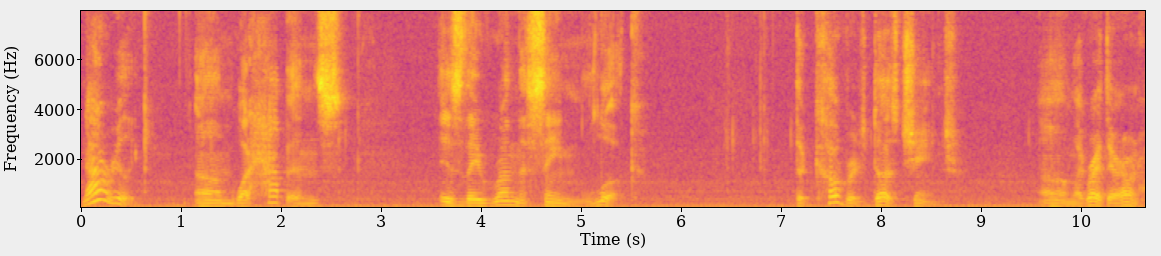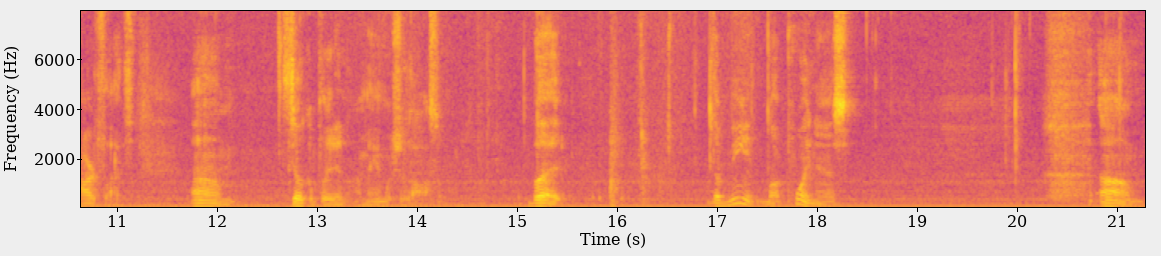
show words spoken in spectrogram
Not really. Um, what happens is they run the same look the coverage does change. Um, like right there, I run hard flats. Um, still completed on me, which is awesome. But the mean my point is, um,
